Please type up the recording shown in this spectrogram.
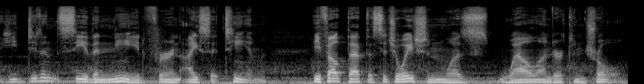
he didn't see the need for an ISIT team. He felt that the situation was well under control.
